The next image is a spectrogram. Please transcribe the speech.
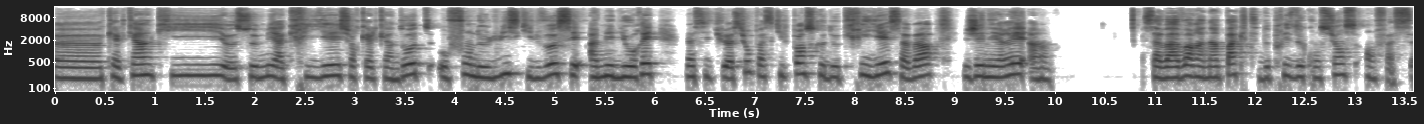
Euh, quelqu'un qui euh, se met à crier sur quelqu'un d'autre, au fond de lui, ce qu'il veut, c'est améliorer la situation parce qu'il pense que de crier, ça va générer un, ça va avoir un impact de prise de conscience en face.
